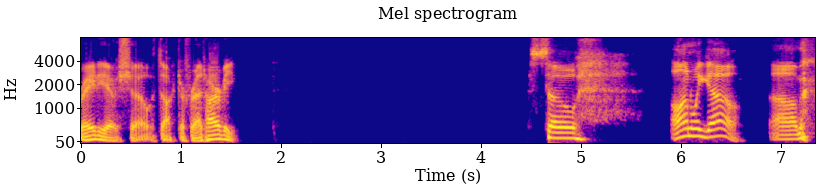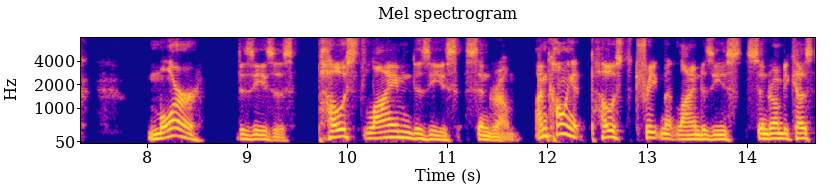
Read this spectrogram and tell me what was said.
radio show with Dr. Fred Harvey. So on we go. Um, more diseases, post Lyme disease syndrome. I'm calling it post treatment Lyme disease syndrome because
